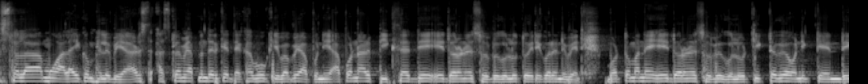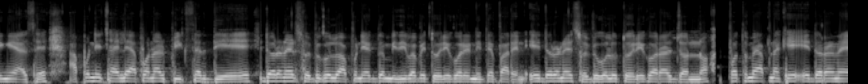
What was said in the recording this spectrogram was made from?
আসসালামু আলাইকুম হ্যালো বিয়ার্স আজকে আমি আপনাদেরকে দেখাবো কীভাবে আপনি আপনার পিকচার দিয়ে এই ধরনের ছবিগুলো তৈরি করে নেবেন। বর্তমানে এই ধরনের ছবিগুলো টিকটকে অনেক ট্রেন্ডিংয়ে আছে। আপনি চাইলে আপনার পিকচার দিয়ে এই ধরনের ছবিগুলো আপনি একদম ইজিভাবে তৈরি করে নিতে পারেন। এই ধরনের ছবিগুলো তৈরি করার জন্য প্রথমে আপনাকে এই ধরনের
